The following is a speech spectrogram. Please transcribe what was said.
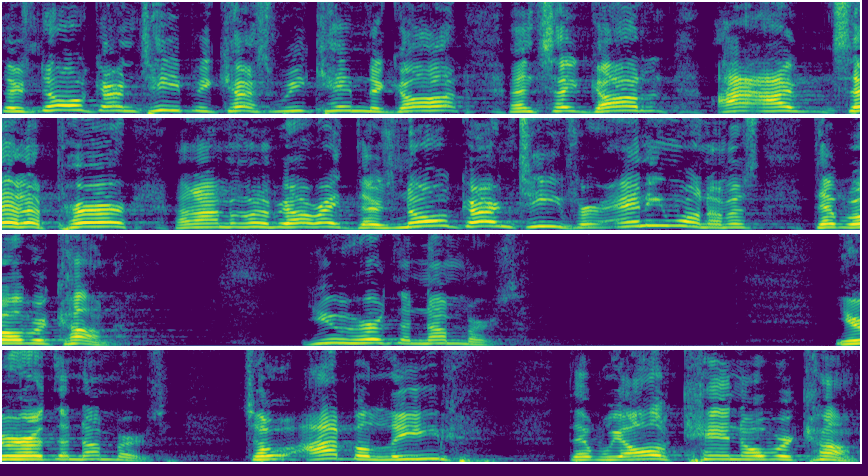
There's no guarantee because we came to God and said, God, I, I said a prayer and I'm going to be all right. There's no guarantee for any one of us that we'll overcome. You heard the numbers. You heard the numbers. So I believe that we all can overcome.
